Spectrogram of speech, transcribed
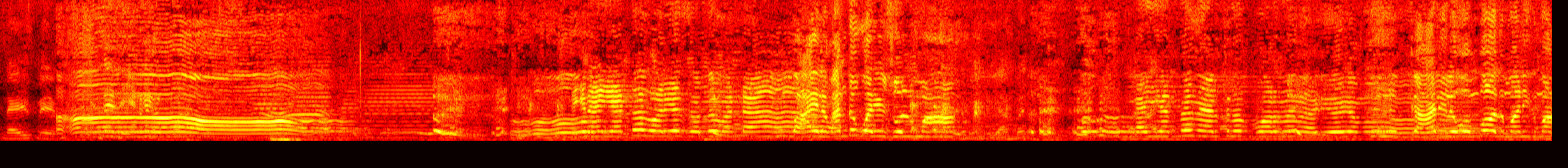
இன்னைக்கு சொல்ல வேண்டாம் வாயில வந்த குறைய சொல்லுமா? நான் எந்த நேரத்துல ஐயோ காலையில ஒன்பது மணிக்குமா?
